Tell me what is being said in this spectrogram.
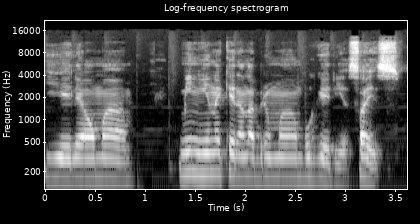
E ele é uma menina querendo abrir uma hamburgueria. Só isso.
